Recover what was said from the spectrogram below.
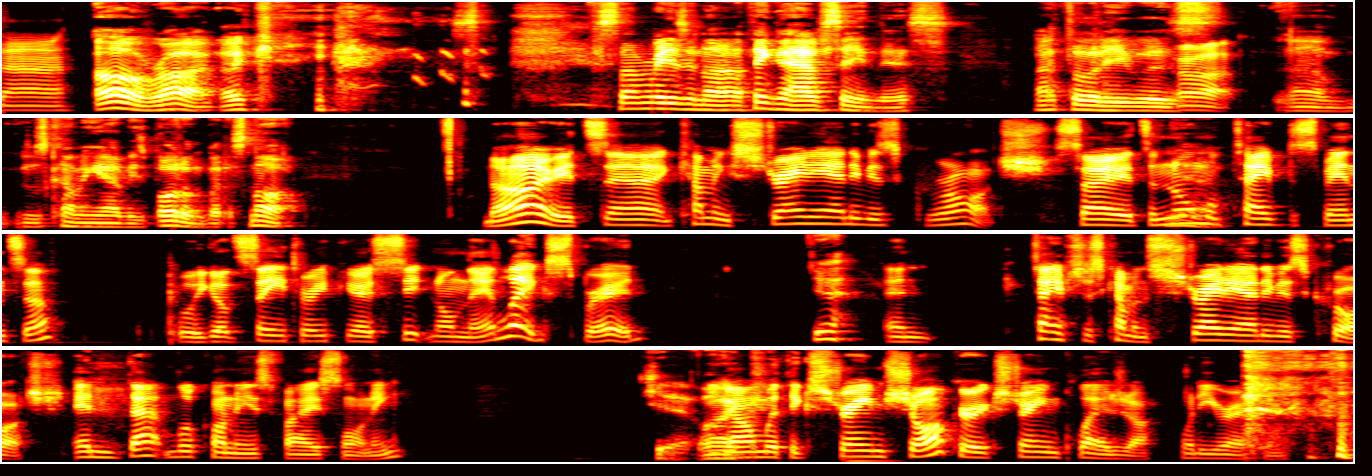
Uh, Oh, right. Okay. For some reason, I I think I have seen this. I thought he was Alright. um, it was coming out of his bottom, but it's not. No, it's uh, coming straight out of his crotch. So it's a normal tape dispenser. We got C3PO sitting on there, legs spread. Yeah. And tape's just coming straight out of his crotch. And that look on his face, Lonnie. Yeah, You like going with extreme shock or extreme pleasure? What do you reckon?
